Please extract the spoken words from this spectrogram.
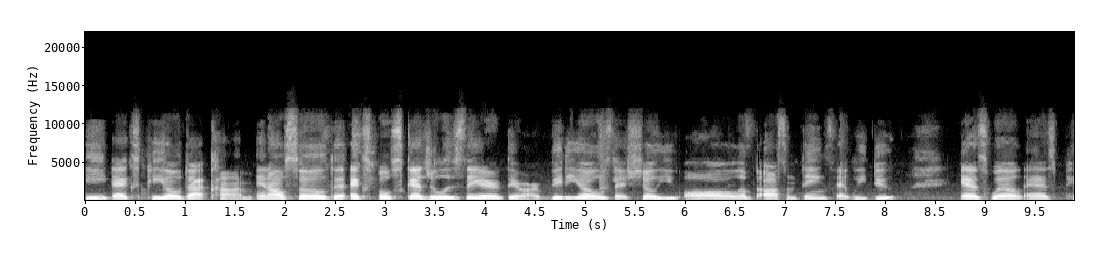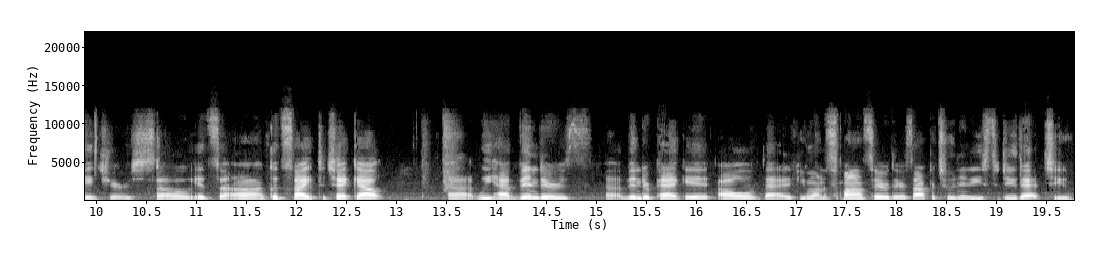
expo.com. And also, the expo schedule is there. There are videos that show you all of the awesome things that we do, as well as pictures. So, it's a, a good site to check out. Uh, we have vendors, uh, vendor packet, all of that. If you want to sponsor, there's opportunities to do that too.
